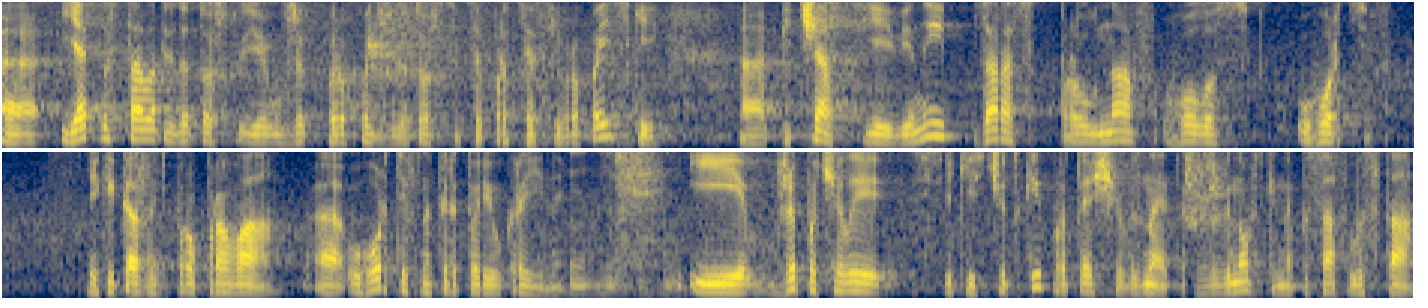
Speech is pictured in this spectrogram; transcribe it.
Е, Як ви ставитесь до того, що я вже переходячи до того, що це, це процес європейський, е, під час цієї війни зараз пролунав голос угорців, які кажуть про права е, угорців на території України. І вже почали якісь чутки про те, що ви знаєте, що Жириновський написав листа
